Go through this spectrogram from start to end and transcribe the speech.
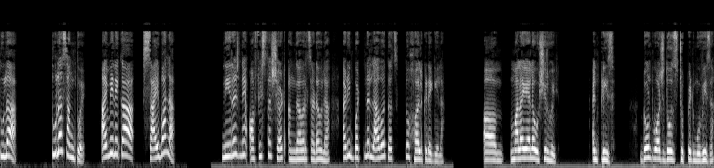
तुला तुला सांगतोय. आय मीन एका साहेबाला. नीरजने ऑफिसचा शर्ट अंगावर चढवला आणि बटणं लावतच तो हॉलकडे गेला. मला यायला उशीर होईल. And please don't watch those stupid movies हा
